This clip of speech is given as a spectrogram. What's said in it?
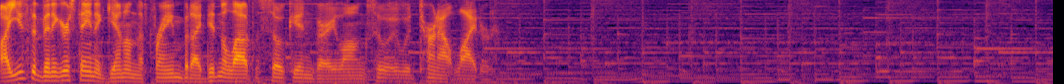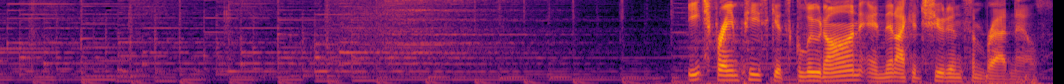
I used the vinegar stain again on the frame but I didn't allow it to soak in very long so it would turn out lighter. Each frame piece gets glued on and then I could shoot in some brad nails.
